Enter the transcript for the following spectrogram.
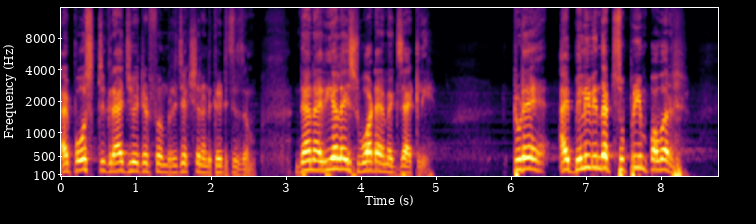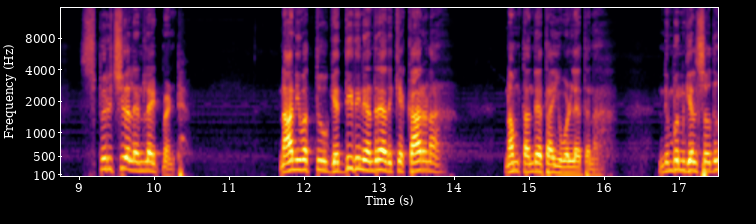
I post graduated from rejection and criticism. then I realized what I am exactly. Today, I believe in that supreme power, spiritual enlightenment. ನಾನಿವತ್ತು ಗೆದ್ದಿದ್ದೀನಿ ಅಂದರೆ ಅದಕ್ಕೆ ಕಾರಣ ನಮ್ಮ ತಂದೆ ತಾಯಿ ಒಳ್ಳೆತನ. ನಿಮ್ಮನ್ನು ಗೆಲ್ಲಿಸೋದು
